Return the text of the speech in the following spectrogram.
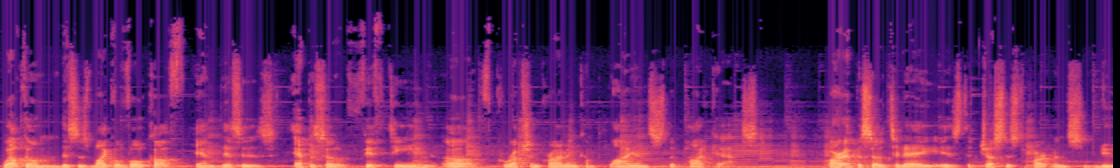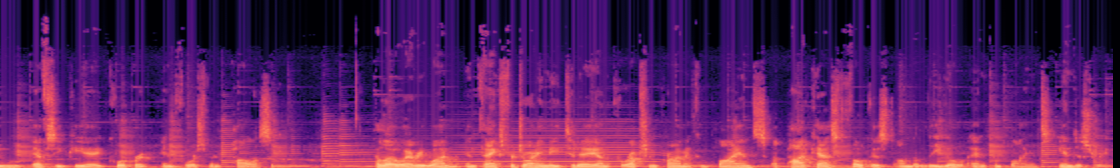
Welcome. This is Michael Volkov, and this is episode 15 of Corruption, Crime, and Compliance, the podcast. Our episode today is the Justice Department's new FCPA corporate enforcement policy. Hello, everyone, and thanks for joining me today on Corruption, Crime, and Compliance, a podcast focused on the legal and compliance industry.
